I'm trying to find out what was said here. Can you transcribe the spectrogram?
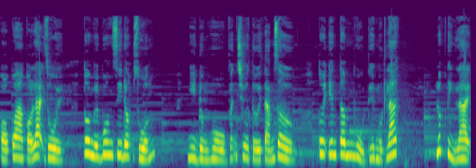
Có qua có lại rồi, tôi mới buông di động xuống. Nhìn đồng hồ vẫn chưa tới tám giờ, tôi yên tâm ngủ thêm một lát. Lúc tỉnh lại,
